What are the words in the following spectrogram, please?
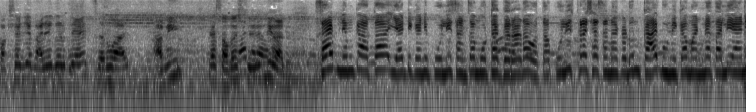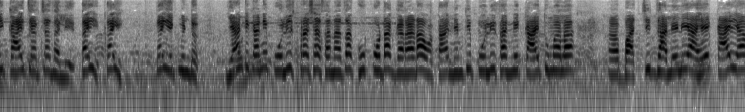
पक्षाचे कार्यकर्ते आहेत सर्व आहेत. आम्ही त्या सभास्थळी निघालो. साहेब नेमका आता या ठिकाणी पोलिसांचा मोठा गराडा होता. पोलीस प्रशासनाकडून काय भूमिका मांडण्यात आली आणि काय चर्चा झाली ताई ताई ताई एक मिनिट. या ठिकाणी पोलीस प्रशासनाचा खूप मोठा गराडा होता. नेमकी पोलिसांनी काय तुम्हाला बातचीत झालेली आहे? काय या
